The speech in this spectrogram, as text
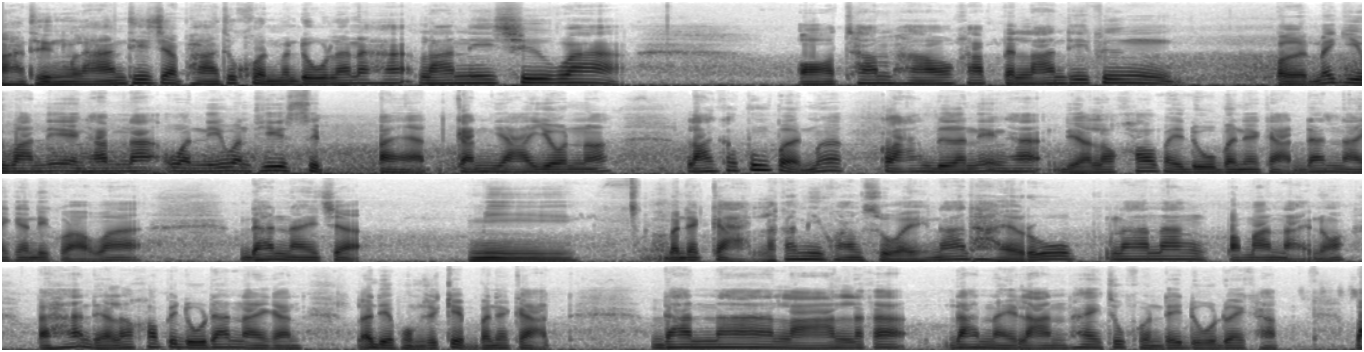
มาถึงร้านที่จะพาทุกคนมาดูแล้วนะฮะ ร้านนี้ชื่อว่า Autumn House ครับ เป็นร้านที่เพิ่งเปิดไม่กี่วันนี้เองครับณวันนี้วันที่ 18 กันยายนเนาะร้านเขาเพิ่งเปิดเมื่อกลางเดือนนี้เองฮะเดี๋ยวเราเข้าไปดูบรรยากาศด้านในกันดีกว่าว่า ด้านในจะมีบรรยากาศแล้วก็มีความสวยน่าถ่ายรูปน่านั่งประมาณไหนเนาะไปฮะเดี๋ยวเราเข้าไปดูด้านในกัน แล้วเดี๋ยวผมจะเก็บบรรยากาศด้านหน้าร้านแล้วก็ด้านในร้านให้ทุกคนได้ดูด้วยครับไป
